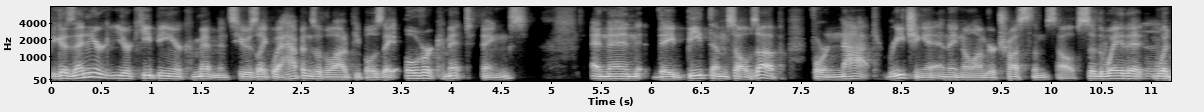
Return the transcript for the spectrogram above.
because then you're you're keeping your commitments. He was like, what happens with a lot of people is they overcommit to things and then they beat themselves up for not reaching it and they no longer trust themselves so the way that mm. what,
